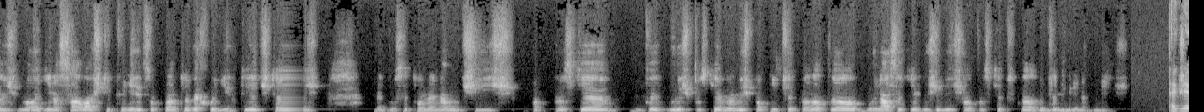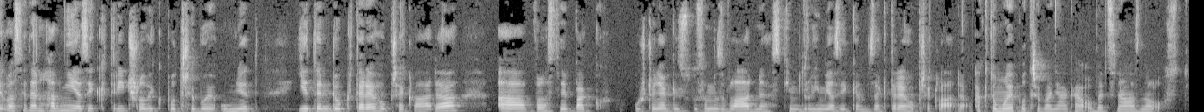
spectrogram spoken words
když mládí nasáváš ty knihy, co kolem tebe chodí a ty je čteš, nebo se to nenaučíš, pak prostě budeš prostě velmi špatný překladatel, možná se tím uživíš, ale prostě překládat dobře nikdy nebudeš. Takže vlastně ten hlavní jazyk, který člověk potřebuje umět, je ten, do kterého překládá a vlastně pak už to nějakým způsobem zvládne s tím druhým jazykem, ze kterého překládá. A k tomu je potřeba nějaká obecná znalost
